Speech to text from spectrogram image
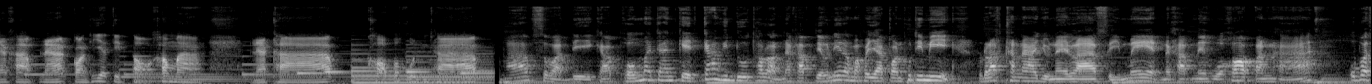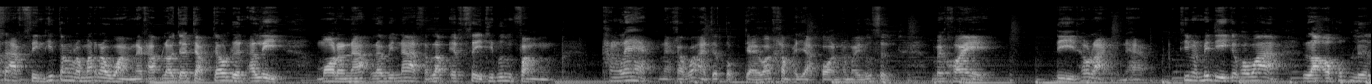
นะครับนะก่อนที่จะติดต่อเข้ามานะครับ ขอบพระคุณครับ ครับสวัสดีครับ ผมอาจารย์เกตก้าวินดูทอรอดนะครับ เดี๋ยวนี้เรามาพยากรณ์ผู้ที่มีลัคนาอยู่ในราศีเมษนะครับ ในหัวข้อปัญหา อุปสรรคสิ่งที่ต้องระมัดระวังนะครับ เราจะจับเจ้าเรือนอลิมรณะและวินาศสำหรับ FC ที่เพิ่งฟังครั้งแรกนะครับว่าอาจจะตกใจว่าคำพยากรณ์ทำไมรู้สึก ไม่ค่อยดีเท่าไหร่นะฮะที่มันไม่ดีก็เพราะว่าเราเอาภพบเรือน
